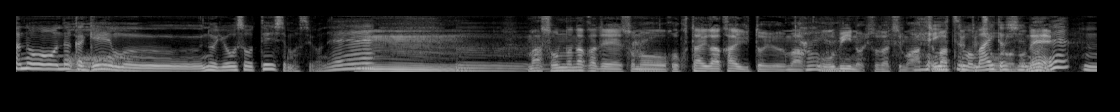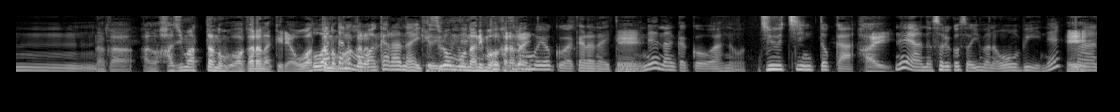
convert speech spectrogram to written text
あのなんかゲームの様相を呈してますよね。うん。まあそんな中でその北戴河会議というまあ OB の人たちも集まっててちょうどね。なんかあの始まったのもわからなければ終わったのもわからない。結論も何もわからない。結論もよくわからないというね。なんかこうあの重鎮とかねあのそれこそ今の OB ね。まあ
